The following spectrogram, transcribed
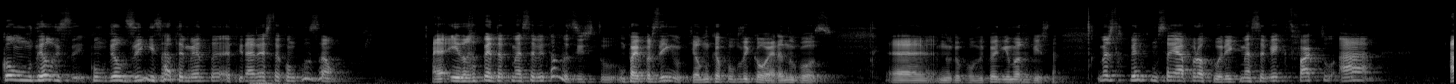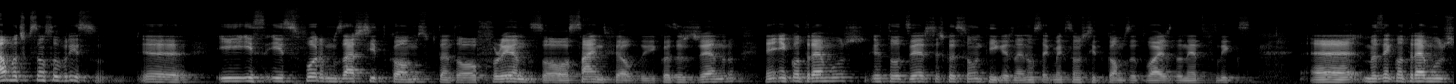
com, um modelo, com um modelozinho exatamente a, a tirar esta conclusão. Uh, e de repente eu começo a ver, então, mas isto, um paperzinho que ele nunca publicou, era no Gozo. Uh, nunca publicou em nenhuma revista. Mas de repente comecei à procura e começo a ver que de facto há, há uma discussão sobre isso. Uh, e, e, e, se formos às sitcoms, portanto, ao Friends ou Seinfeld e coisas do género, encontramos, eu estou a dizer, estas coisas são antigas, não, é? não sei como é que são as sitcoms atuais da Netflix, uh, mas encontramos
